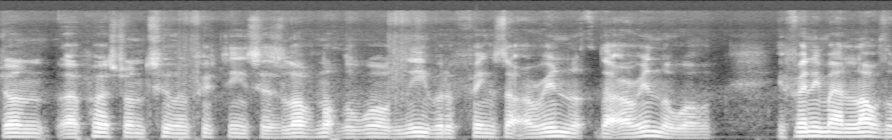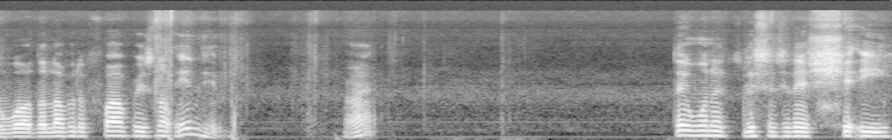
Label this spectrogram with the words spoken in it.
John, uh, First John two and fifteen says, "Love not the world, neither the things that are in the, that are in the world. If any man love the world, the love of the Father is not in him." Right? They want to listen to their shitty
